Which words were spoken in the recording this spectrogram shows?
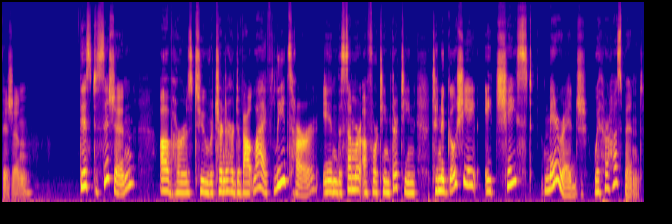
vision. This decision of hers to return to her devout life leads her, in the summer of 1413, to negotiate a chaste marriage with her husband.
